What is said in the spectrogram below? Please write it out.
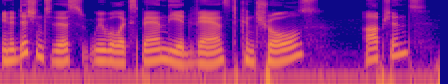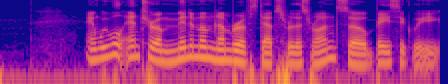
In addition to this, we will expand the advanced controls options and we will enter a minimum number of steps for this run. So basically,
